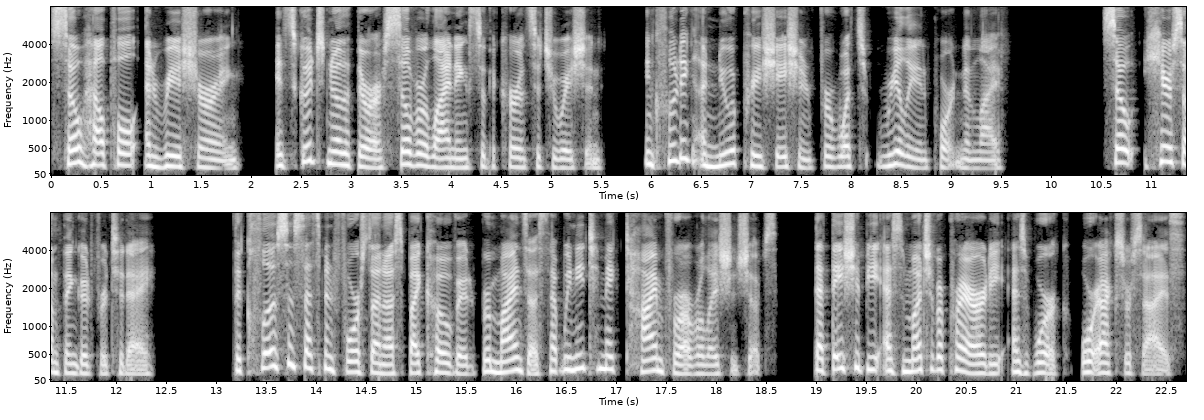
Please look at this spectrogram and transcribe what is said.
So helpful and reassuring. It's good to know that there are silver linings to the current situation including a new appreciation for what's really important in life. So, here's something good for today. The closeness that's been forced on us by COVID reminds us that we need to make time for our relationships, that they should be as much of a priority as work or exercise.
